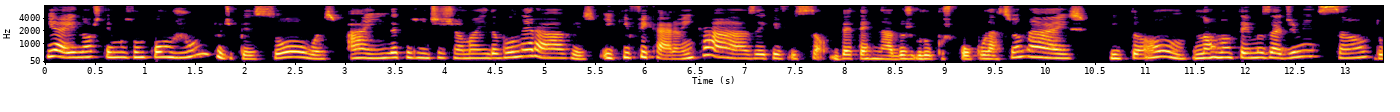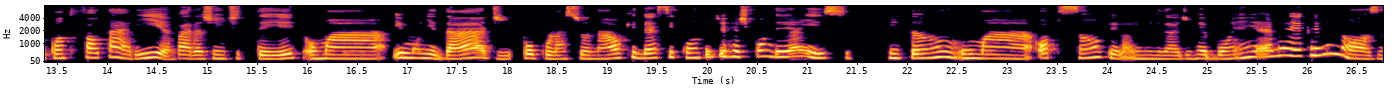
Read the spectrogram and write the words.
e aí nós temos um conjunto de pessoas ainda que a gente chama ainda vulneráveis e que ficaram em casa e que são determinados grupos populacionais então, nós não temos a dimensão do quanto faltaria para a gente ter uma imunidade populacional que desse conta de responder a isso. Então, uma opção pela imunidade rebanho ela é criminosa.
